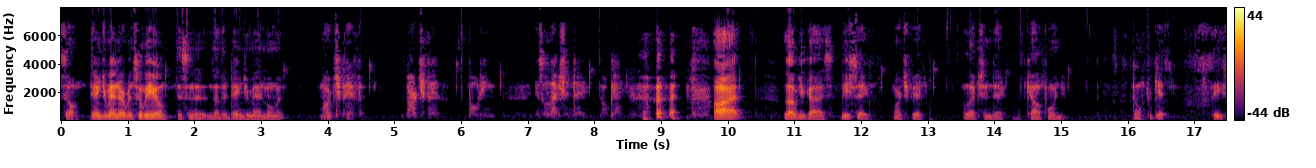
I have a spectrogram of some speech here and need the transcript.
So, Danger Man Urban Superhero. This is another Danger Man moment. March 5th. March 5th. Voting is election day. Okay. All right. Love you guys. Be safe. March 5th. Election day. California. Don't forget. Peace.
